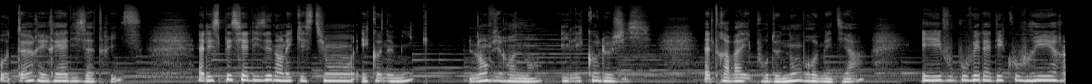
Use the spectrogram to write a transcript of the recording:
auteure et réalisatrice. Elle est spécialisée dans les questions économiques, l'environnement et l'écologie. Elle travaille pour de nombreux médias et vous pouvez la découvrir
